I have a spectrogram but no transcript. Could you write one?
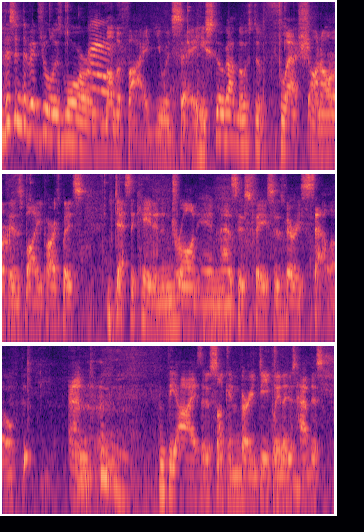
this individual is more mummified you would say. He's still got most of flesh on all of his body parts but it's desiccated and drawn in as his face is very sallow. And the eyes that have sunk in very deeply they just have this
